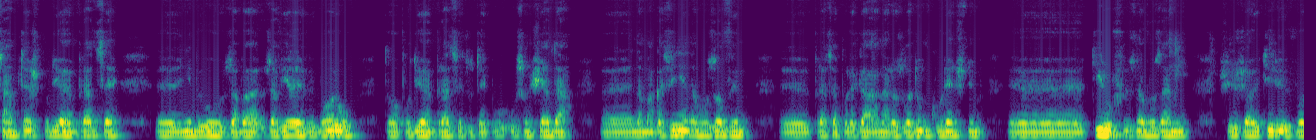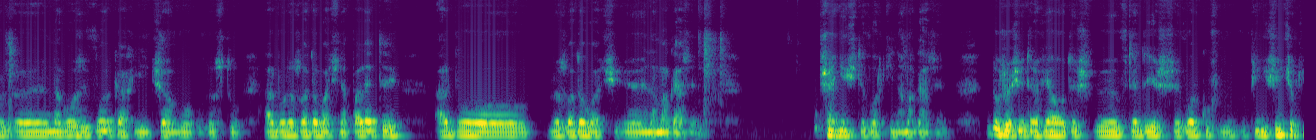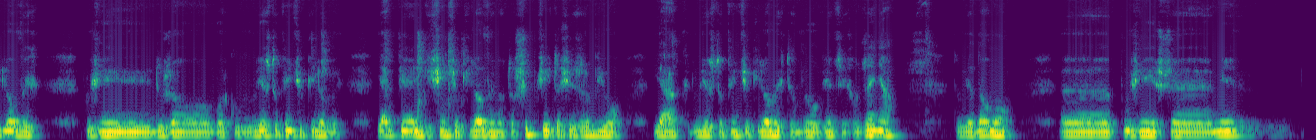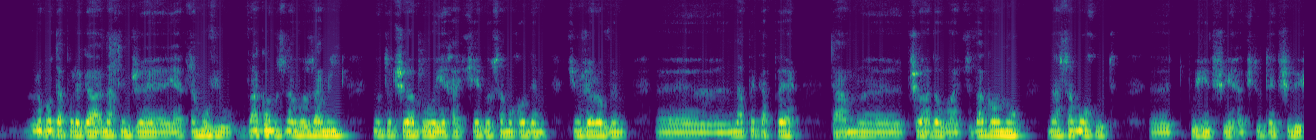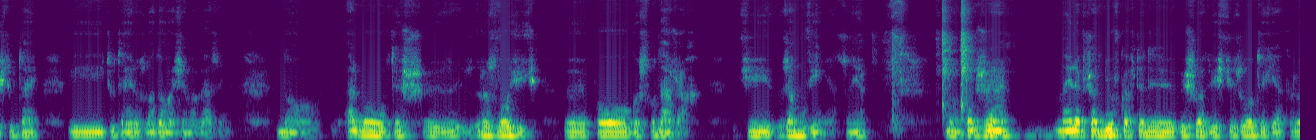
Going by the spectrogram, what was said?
sam też podjąłem pracę. E, Nie było za, za wiele wyboru, to podjąłem pracę tutaj u, sąsiada e, na magazynie nawozowym. Praca polegała na rozładunku ręcznym tirów z nawozami. Przyjeżdżały tiry, nawozy w workach i trzeba było po prostu albo rozładować na palety, albo rozładować e, na magazyn. Przenieść te worki na magazyn. Dużo się trafiało też e, wtedy jeszcze worków 50-kilowych, później dużo worków 25-kilowych. Jak 50-kilowy, no to szybciej to się zrobiło. Jak 25-kilowych, to było więcej chodzenia. To wiadomo. E, Później jeszcze robota polegała na tym, że jak zamówił wagon z nawozami, no to trzeba było jechać jego samochodem ciężarowym e, na PKP, tam e, przeładować z wagonu na samochód, e, później przyjechać tutaj, przywieźć tutaj i tutaj rozładować na magazyn. No, albo też rozwozić po gospodarzach ci zamówienia, co nie? No, także najlepsza dniówka wtedy wyszła 200 zł, jak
